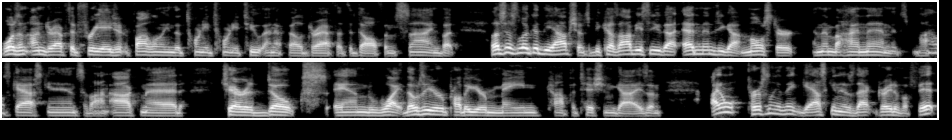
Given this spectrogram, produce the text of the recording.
was an undrafted free agent following the 2022 NFL draft that the Dolphins signed. But let's just look at the options because obviously you got Edmonds, you got Mostert, and then behind them it's Myles Gaskin, Salvon Ahmed, Gerrid Doaks, and White. Those are your probably your main competition guys. And I don't personally think Gaskin is that great of a fit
